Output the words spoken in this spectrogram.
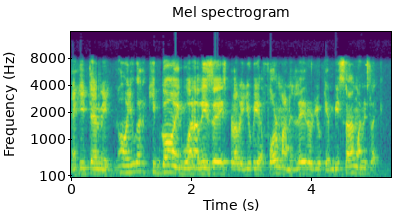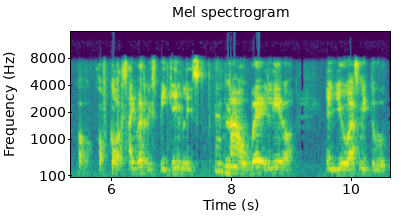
and he tell me, no, you gotta keep going. One of these days, probably you be a foreman and later you can be someone. It's like, of course, I barely speak English now, very little. And you ask me to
